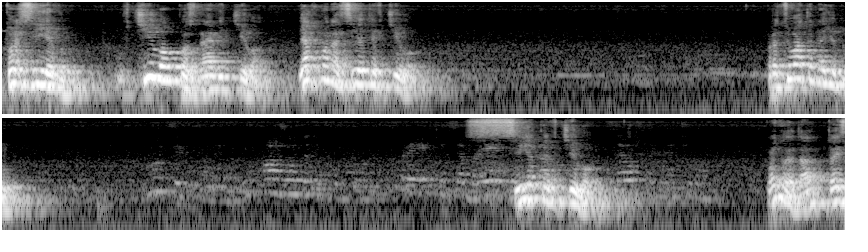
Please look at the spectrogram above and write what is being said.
Хто сіє в- тіло, позне від тіла. Як можна сіяти в тіло? Працювати на їду. Сіяти в тіло. Поняли, так? Тобто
